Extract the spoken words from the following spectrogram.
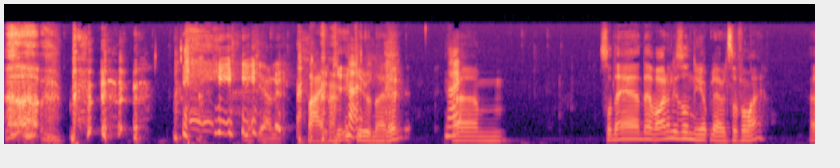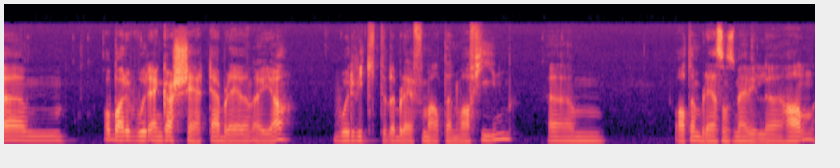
ikke jeg heller. Nei, ikke, ikke Rune heller. Nei. Um, så det, det var en litt sånn ny opplevelse for meg. Um, og bare hvor engasjert jeg ble i den øya. Hvor viktig det ble for meg at den var fin. Um, og at den ble sånn som jeg ville ha den.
